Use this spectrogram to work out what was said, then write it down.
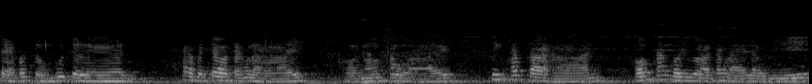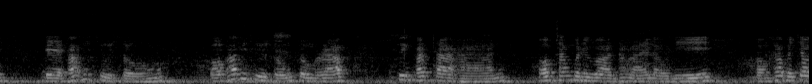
แต่พระสงฆ์ผู้เจริญ ข้าพระเจ้าทั้งหลาย ขอน้อมถวาย ซึ่งพัตตาหาร พร้อมทั้งบริวารทั้งหลายเหล่านี้แด่พระพิสุสงฆ์ขอพระพิสุสงฆ์จงรับ ซึ่งพัตตาหาร พร้อมทั้งบริวารทั้งหลายเหล่านี้ ของข้าพเจ้า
